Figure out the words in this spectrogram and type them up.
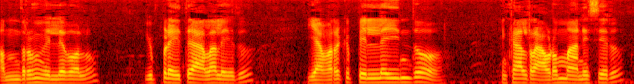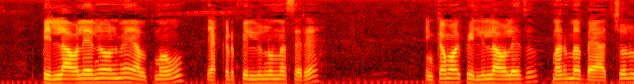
అందరం వెళ్ళేవాళ్ళం. ఇప్పుడైతే అలా లేదు. ఎవరికి పెళ్ళి అయిందో ఇంకా వాళ్ళు రావడం మానేశారు. పెళ్ళి అవ్వలేని వాళ్ళమే వెళ్తున్నాము. ఎక్కడ పెళ్ళిళ్ళు ఉన్నా సరే. ఇంకా మాకు పెళ్ళిళ్ళు అవ్వలేదు. మరి మా బ్యాచ్ వాళ్ళు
